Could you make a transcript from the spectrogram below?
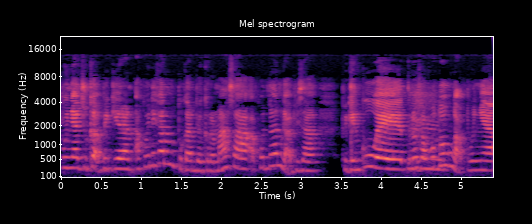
punya juga pikiran aku ini kan bukan background masak aku ini kan nggak bisa bikin kue terus aku Mm. tuh nggak punya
